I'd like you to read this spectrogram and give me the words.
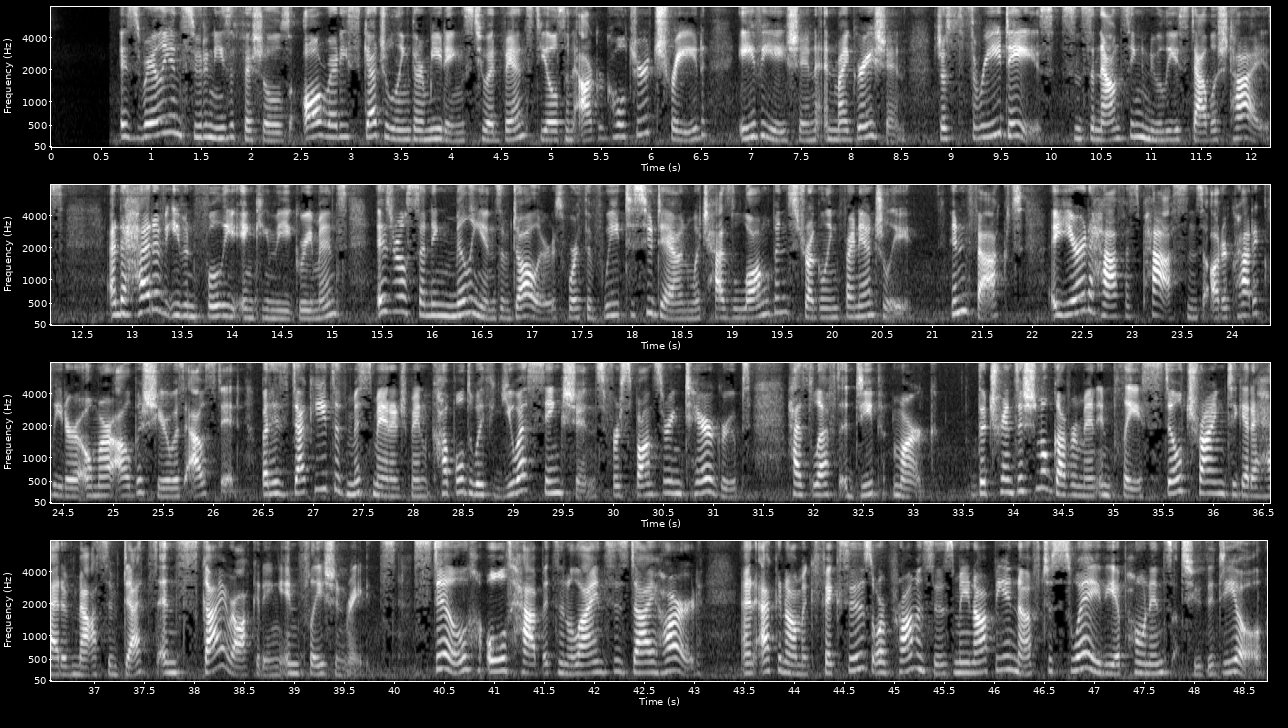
Israeli and Sudanese officials already scheduling their meetings to advance deals in agriculture, trade, aviation, and migration just three days since announcing newly established ties. And ahead of even fully inking the agreements, Israel sending millions of dollars worth of wheat to Sudan, which has long been struggling financially. In fact, a year and a half has passed since autocratic leader Omar al Bashir was ousted, but his decades of mismanagement, coupled with U.S. sanctions for sponsoring terror groups, has left a deep mark. The transitional government in place still trying to get ahead of massive debts and skyrocketing inflation rates. Still, old habits and alliances die hard and economic fixes or promises may not be enough to sway the opponents to the deal.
